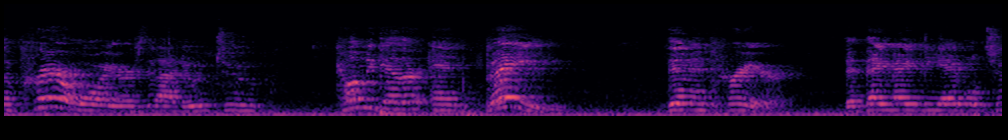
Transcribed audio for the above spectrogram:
The prayer warriors that I knew, to come together and bathe them in prayer, that they may be able to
